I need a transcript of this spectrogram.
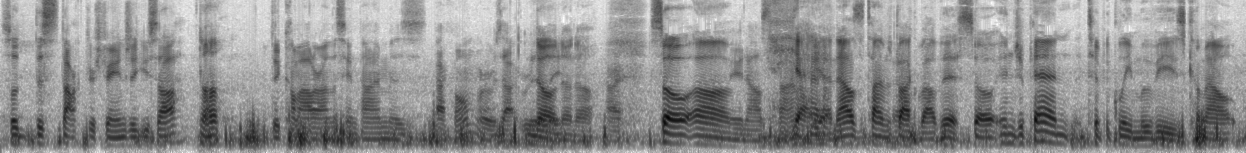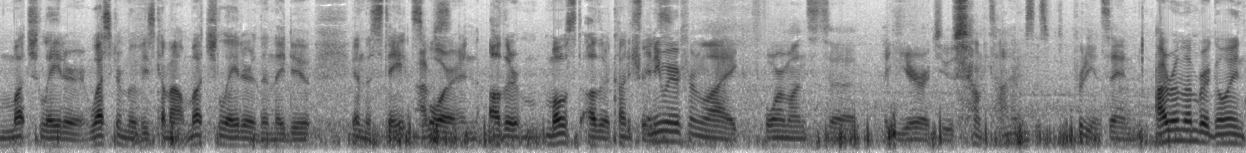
So this Doctor Strange that you saw, Uh huh. Did come out around the same time as back home, or was that really? No, late? no, no. All right. So um, Maybe now's the time. Yeah, yeah. Now's the time to talk about this. So in Japan, typically movies come out much later. Western movies come out much later than they do in the states I've or s- in other most other countries. anywhere from like four months to a year or two. Sometimes it's pretty insane. I remember going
